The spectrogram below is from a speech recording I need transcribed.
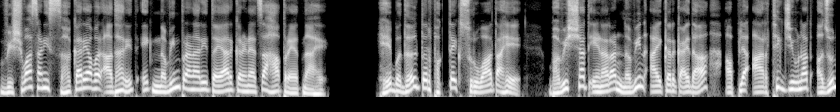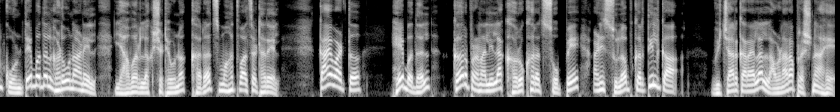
विश्वास आणि सहकार्यावर आधारित एक नवीन प्रणाली तयार करण्याचा हा प्रयत्न आहे. हे बदल तर फक्त एक सुरुवात आहे. भविष्यात येणारा नवीन आयकर कायदा आपल्या आर्थिक जीवनात अजून कोणते बदल घडवून आणेल यावर लक्ष ठेवणं खरंच महत्त्वाचं ठरेल. काय वाटतं? हे बदल कर प्रणालीला खरोखरच सोपे आणि सुलभ करतील का? विचार करायला लावणारा प्रश्न आहे.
